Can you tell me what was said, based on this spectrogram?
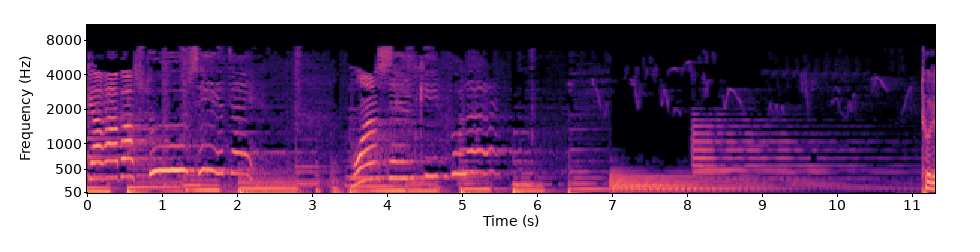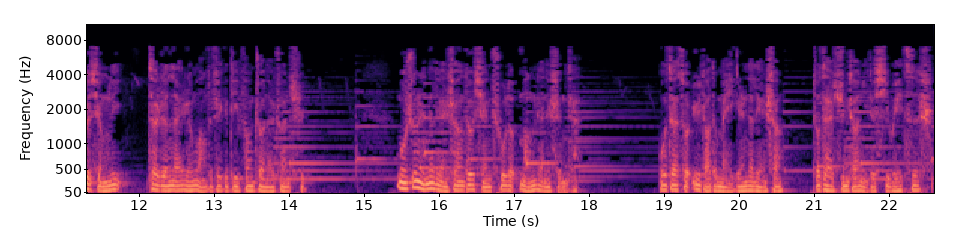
Carabas, tout y était, moins celle qu'il voulait. Tout le 在人来人往的这个地方转来转去，陌生人的脸上都显出了茫然的神态。我在所遇到的每一个人的脸上，都在寻找你的细微姿势，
